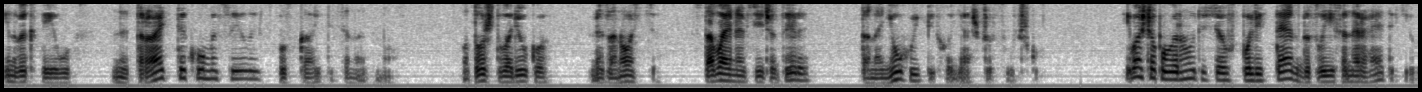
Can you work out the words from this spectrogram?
інвективу. Не тратьте куми сили, спускайтеся на дно. Отож, тварюко, не заносься, ставай на всі чотири та нанюхуй підходящу сучку. Хіба що повернутися в політех до своїх енергетиків?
